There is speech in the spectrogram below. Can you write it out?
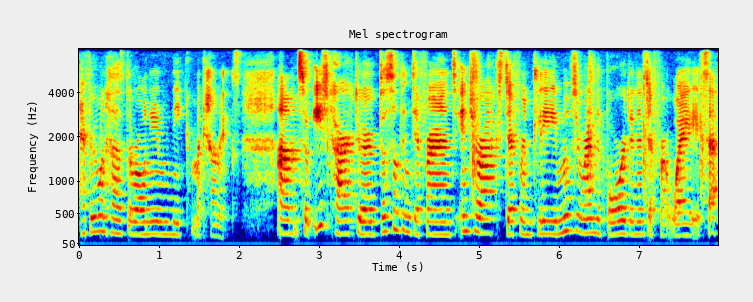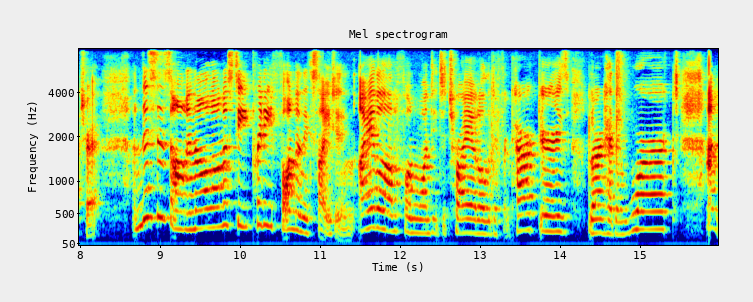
everyone has their own unique mechanics. Um, so each character does something different, interacts differently, moves around the board in a different way, etc. And this is, in all honesty, pretty fun and exciting. I had a lot of fun wanting to try out all the different characters, learn how they worked, and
